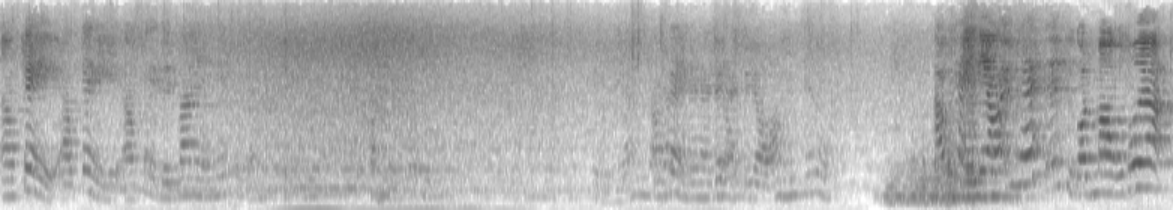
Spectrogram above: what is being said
Áo kẻ, áo kẻ, áo kẻ về vai này hết rồi. Áo kẻ này này đây này. Béo á Áo kẻ đèo em hết, em chỉ còn màu thôi ạ.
